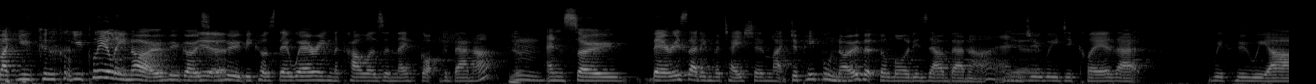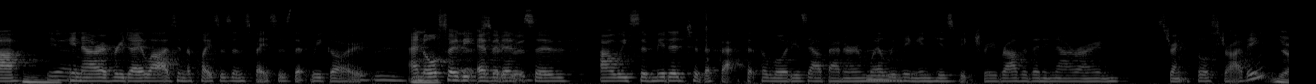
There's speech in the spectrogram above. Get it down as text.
like you can you clearly know who goes Yeah. for who because they're wearing the colours and they've got the banner. Yep. Mm. And so there is that invitation. Like, do people mm. know that the Lord is our banner, and Yeah. do we declare that with who we are mm. Yeah. in our everyday lives, in the places and spaces that we go, mm. and mm. also the Yeah, so evidence of are we submitted to the fact that the Lord is our banner and we're living in His victory rather than in our own strength or striving? yeah.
